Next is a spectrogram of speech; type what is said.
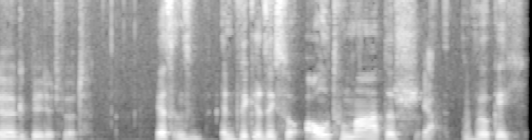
äh, gebildet wird. Jetzt ent- entwickelt sich so automatisch Ja. wirklich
